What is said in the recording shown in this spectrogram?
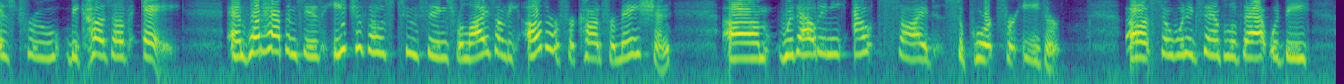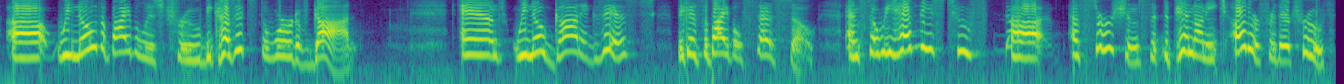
is true because of A. And what happens is each of those two things relies on the other for confirmation um, without any outside support for either. Uh, so one example of that would be, uh, we know the Bible is true because it's the Word of God, and we know God exists because the Bible says so. And so we have these two uh, assertions that depend on each other for their truth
